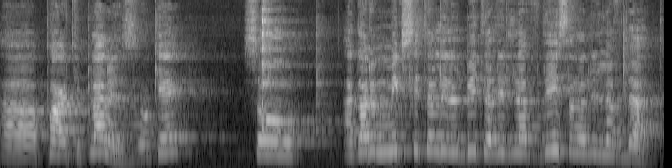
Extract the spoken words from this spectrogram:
uh, party planners, okay? So I got to mix it a little bit, a little of this and a little of that.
